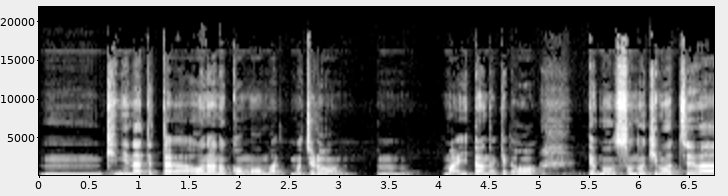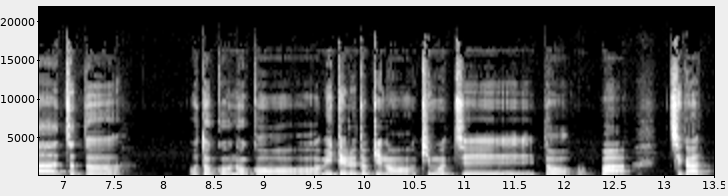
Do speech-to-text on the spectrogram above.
うん気になってた女の子も、ま、もちろん、うん、まあいたんだけどでもその気持ちはちょっと男の子を見てる時の気持ちとは違っ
